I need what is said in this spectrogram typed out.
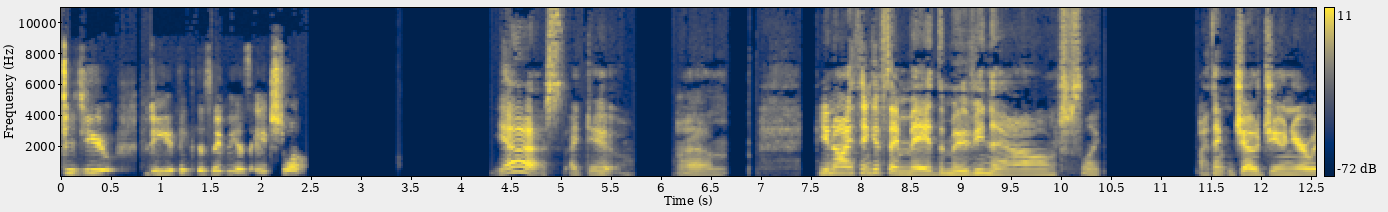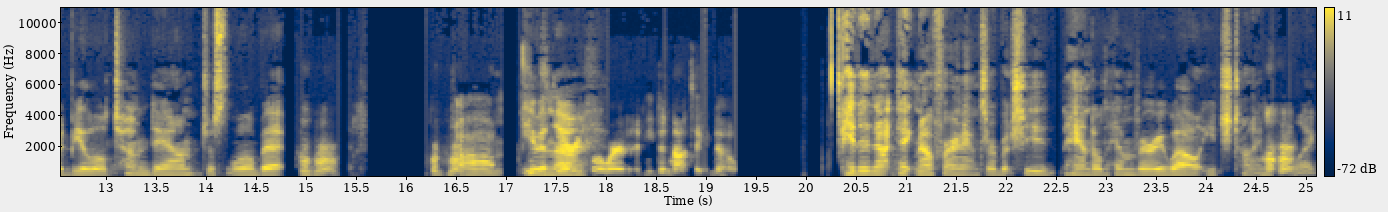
Did you do you think this movie has aged well? Yes, I do. Um, you know, I think if they made the movie now, just like, I think Joe Jr. would be a little toned down just a little bit. Mm-hmm. Mm-hmm. Um, he even was though very forward and he did not take no. he did not take no for an answer, but she handled him very well each time. Mhm. Like,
